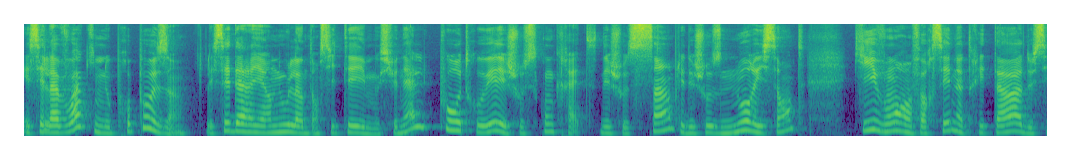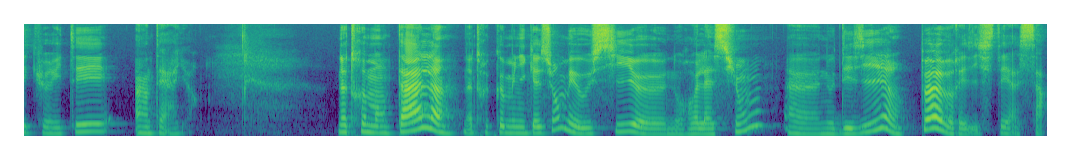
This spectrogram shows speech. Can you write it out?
Et c'est la voie qui nous propose, laisser derrière nous l'intensité émotionnelle pour retrouver des choses concrètes, des choses simples et des choses nourrissantes qui vont renforcer notre état de sécurité intérieure. Notre mental, notre communication, mais aussi euh, nos relations, euh, nos désirs peuvent résister à ça.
